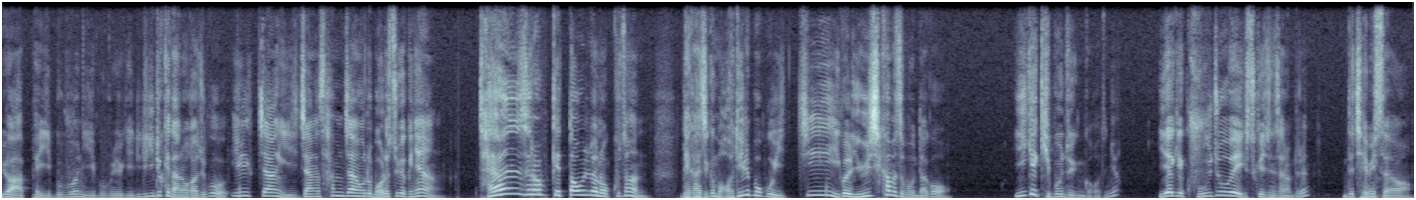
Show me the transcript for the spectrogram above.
요 앞에 이 부분, 이 부분, 여기 이렇게 나눠가지고, 1장, 2장, 3장으로 머릿속에 그냥 자연스럽게 떠올려 놓고선 내가 지금 어딜 보고 있지? 이걸 의식하면서 본다고. 이게 기본적인 거거든요. 이야기 구조에 익숙해진 사람들은. 근데 재밌어요.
